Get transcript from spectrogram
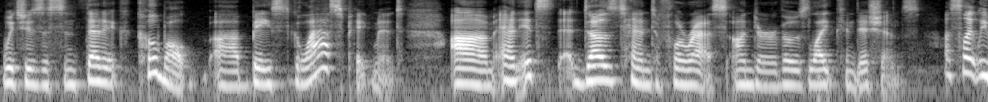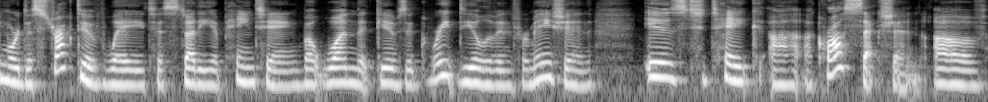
which is a synthetic cobalt-based uh, glass pigment. Um, and it does tend to fluoresce under those light conditions. A slightly more destructive way to study a painting, but one that gives a great deal of information, is to take uh, a cross section of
